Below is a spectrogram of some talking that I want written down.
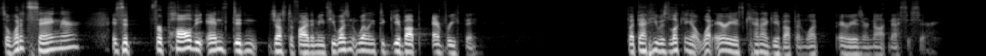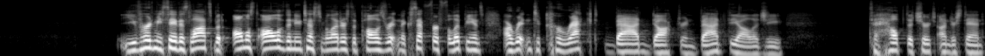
So, what it's saying there is that for Paul, the ends didn't justify the means. He wasn't willing to give up everything but that he was looking at what areas can I give up and what areas are not necessary. You've heard me say this lots, but almost all of the New Testament letters that Paul has written, except for Philippians, are written to correct bad doctrine, bad theology, to help the church understand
